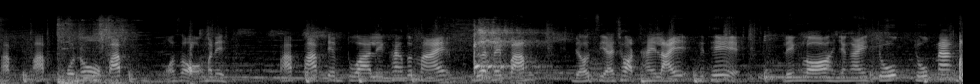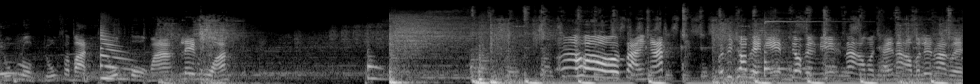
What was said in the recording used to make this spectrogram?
ปั๊บปั๊บโคโน่ปั๊บหัวสองมาดิ ปั๊บปั๊บเตรียมตัวเล็งข้างต้นไม้เลือดไม่ปั๊ม เดี๋ยวเสียช็อตไฮไลท์เท่ๆ เล็งรอยังไงจุกจุกนั่งจุกหลบจุกสะบัดจุกโผล่มาเล็งหัว อ้โหสายงัดไม่พี่ชอบเพลงนี้พี่ชอบเพลงนี้น่าเอามาใช้น่าเอามาเล่นมากเลย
